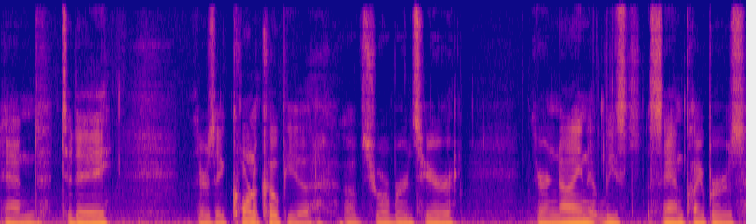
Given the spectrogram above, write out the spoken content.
And today there's a cornucopia of shorebirds here. There are nine at least sandpipers,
